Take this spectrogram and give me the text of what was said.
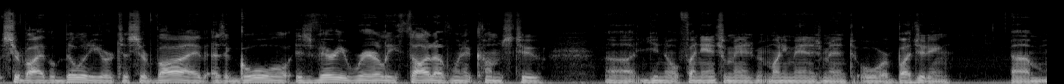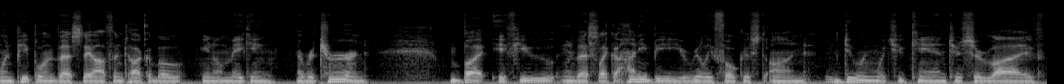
survivability or to survive as a goal is very rarely thought of when it comes to uh, you know, financial management, money management, or budgeting. Um, when people invest, they often talk about, you know, making a return. But if you invest like a honeybee, you're really focused on doing what you can to survive.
